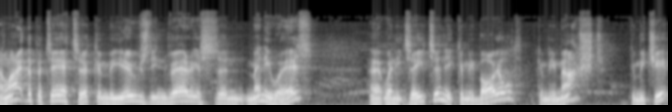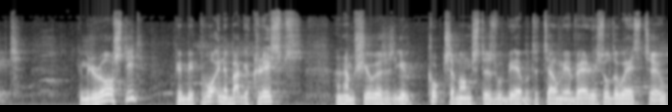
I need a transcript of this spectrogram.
And like the potato can be used in various and many ways. Uh, when it's eaten, it can be boiled, can be mashed, can be chipped, can be roasted, can be put in a bag of crisps. And I'm sure you cooks amongst us will be able to tell me of various other ways too.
